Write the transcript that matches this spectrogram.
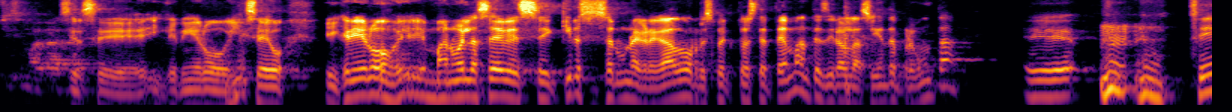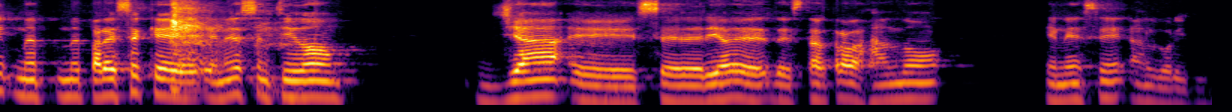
Muchísimas gracias, eh, ingeniero Eliseo. Ingeniero eh, Manuel Aceves, eh, ¿quieres hacer un agregado respecto a este tema antes de ir a la siguiente pregunta? sí, me, parece que en ese sentido ya se debería de, estar trabajando en ese algoritmo.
